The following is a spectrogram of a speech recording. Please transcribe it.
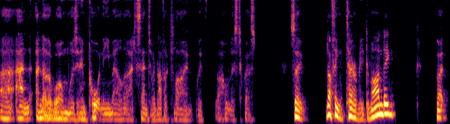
Uh, and another one was an important email that I had to send to another client with a whole list of questions. So nothing terribly demanding, but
